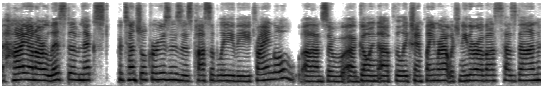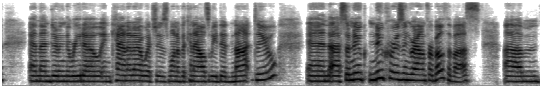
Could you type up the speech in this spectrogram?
high on our list of next potential cruises is possibly the Triangle. Um, so uh, going up the Lake Champlain route, which neither of us has done, and then doing the Rideau in Canada, which is one of the canals we did not do. And uh, so new new cruising ground for both of us. Um,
